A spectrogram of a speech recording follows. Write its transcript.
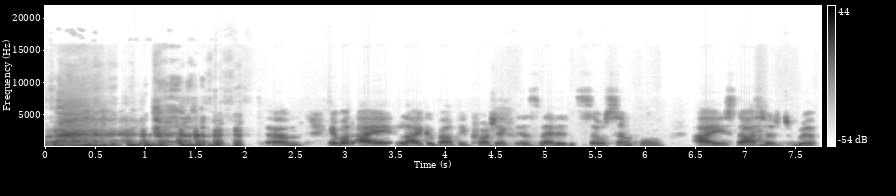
um, yeah, what I like about the project is that it's so simple. I started with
